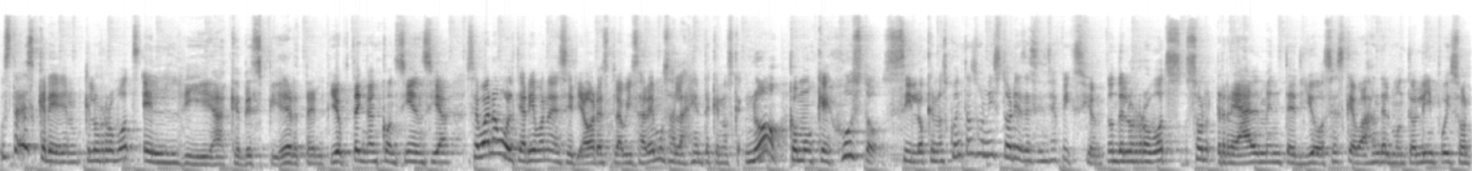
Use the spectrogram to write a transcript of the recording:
¿ustedes creen que los robots el día que despierten y obtengan conciencia se van a voltear y van a decir y ahora esclavizaremos a la gente que nos... No, como que justo si lo que nos cuentan son historias de ciencia ficción donde los robots son realmente dioses que bajan del monte Olimpo y son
